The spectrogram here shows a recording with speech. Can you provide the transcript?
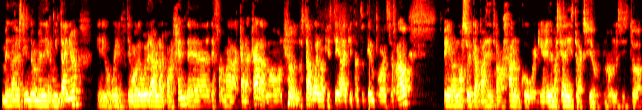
me da el síndrome de ermitaño y digo, bueno, tengo que volver a hablar con gente de forma cara a cara, no, no, no está bueno que esté aquí tanto tiempo encerrado pero no soy capaz de trabajar en coworking, hay demasiada distracción, ¿no? Necesito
